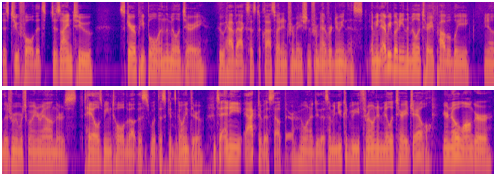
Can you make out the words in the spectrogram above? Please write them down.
is twofold. It's designed to scare people in the military who have access to classified information from ever doing this. I mean, everybody in the military probably, you know, there's rumors going around, there's tales being told about this what this kid's going through. And to any activists out there who want to do this, I mean, you could be thrown in military jail. You're no longer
